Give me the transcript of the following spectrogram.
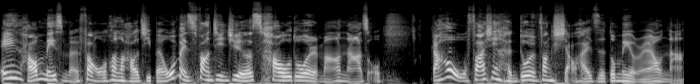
诶，好像没什么人放，我放了好几本。我每次放进去都超多人马上拿走，然后我发现很多人放小孩子都没有人要拿，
